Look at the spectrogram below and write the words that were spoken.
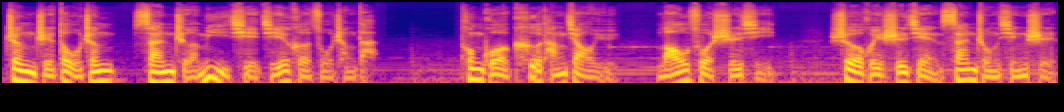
政治斗争三者密切结合组成的，通过课堂教育、劳作实习、社会实践三种形式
